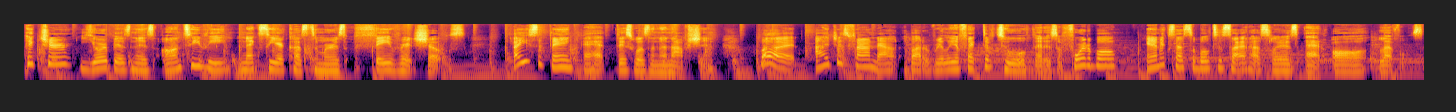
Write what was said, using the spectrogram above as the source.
picture your business on TV next to your customers' favorite shows. I used to think that this wasn't an option, but I just found out about a really effective tool that is affordable and accessible to side hustlers at all levels.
